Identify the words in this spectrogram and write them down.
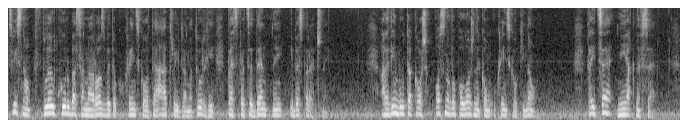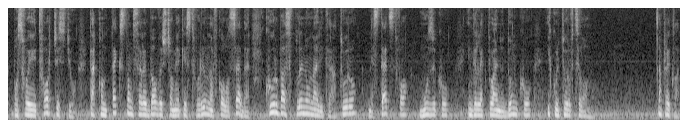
Звісно, вплив Курбаса на розвиток українського театру і драматургії безпрецедентний і безперечний. Але він був також основоположником українського кіно. Та й це ніяк не все. Бо своєю творчістю та контекстом середовищем, яке створив навколо себе, Курбас вплинув на літературу, мистецтво, музику, інтелектуальну думку і культуру в цілому. Наприклад,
